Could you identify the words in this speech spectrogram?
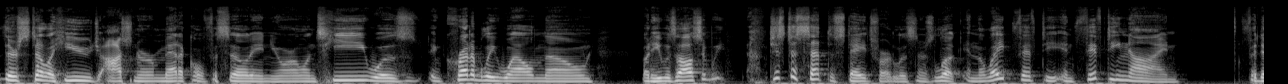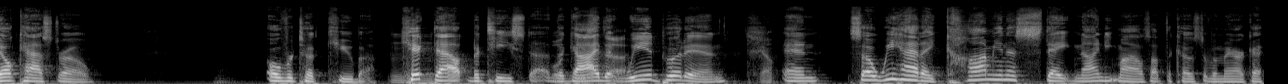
There's still a huge Oshner medical facility in New Orleans. He was incredibly well known, but he was also we, just to set the stage for our listeners. Look, in the late 50 in 59, Fidel Castro overtook Cuba, mm-hmm. kicked out Batista, the guy that we had put in. And so we had a communist state 90 miles off the coast of America.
